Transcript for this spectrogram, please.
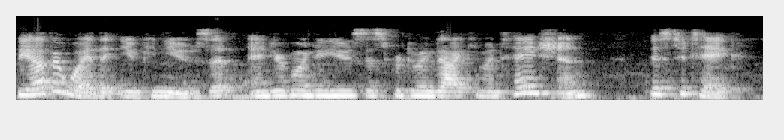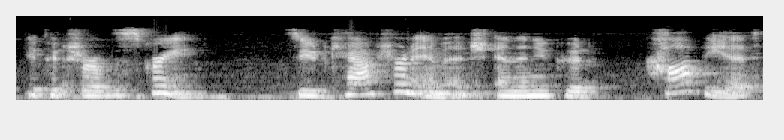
The other way that you can use it, and you're going to use this for doing documentation, is to take a picture of the screen. So you'd capture an image and then you could copy it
